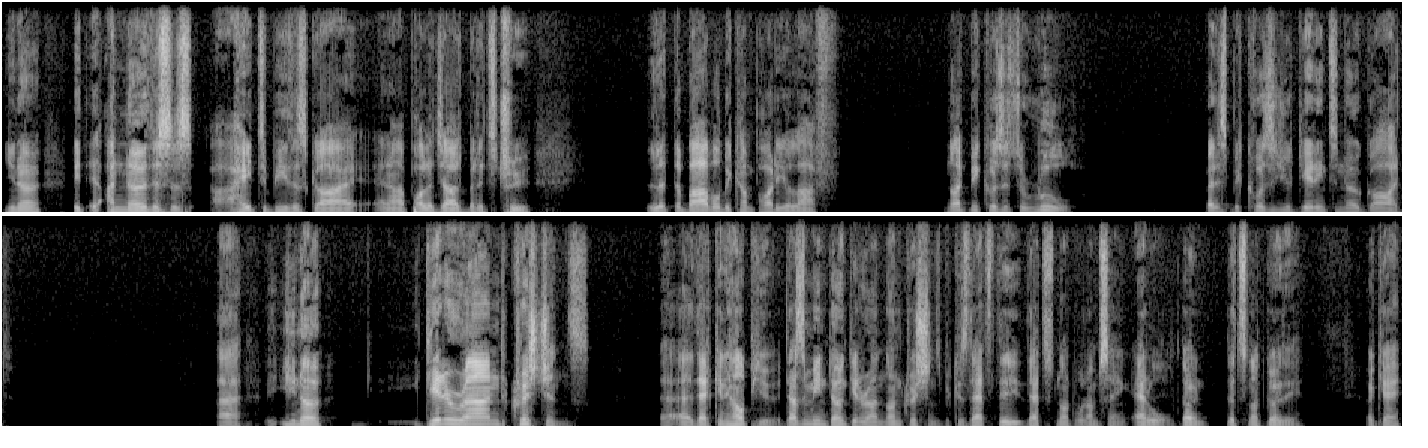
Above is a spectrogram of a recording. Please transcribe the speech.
You know, it, I know this is, I hate to be this guy, and I apologize, but it's true. Let the Bible become part of your life. Not because it's a rule, but it's because you're getting to know God. Uh, you know, get around Christians. Uh, uh, that can help you. It doesn't mean don't get around non-Christians because that's the that's not what I'm saying at all. Don't let's not go there. Okay?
